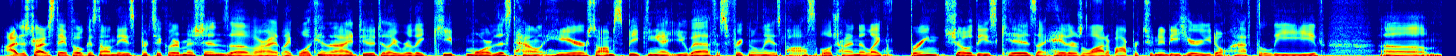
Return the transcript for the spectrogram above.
I just try to stay focused on these particular missions of all right, like what can I do to like really keep more of this talent here? So I'm speaking at UF as frequently as possible, trying to like bring show these kids like, hey, there's a lot of opportunity here. You don't have to leave. Um,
